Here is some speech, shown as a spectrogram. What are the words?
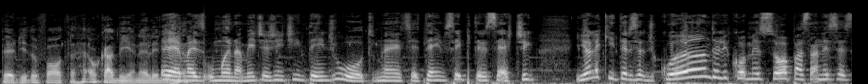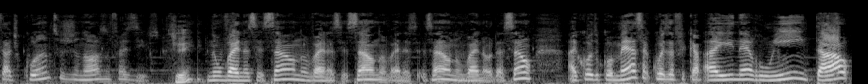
perdido volta ao caminho, né, Lenine? É, mas humanamente a gente entende o outro, né? Você tem sempre ter certinho. E olha que interessante, quando ele começou a passar necessidade, quantos de nós não faz isso? Sim. Não vai na sessão, não vai na sessão, não vai na sessão, não vai na oração. Aí quando começa a coisa a ficar aí, né, ruim e tal,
